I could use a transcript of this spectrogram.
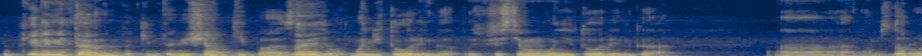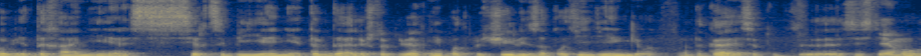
к элементарным каким-то вещам, типа, знаете, вот мониторинга, система мониторинга там, здоровья, дыхания, сердцебиения и так далее, чтобы тебя к ней подключили, заплатить деньги. Вот такая тут э, система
